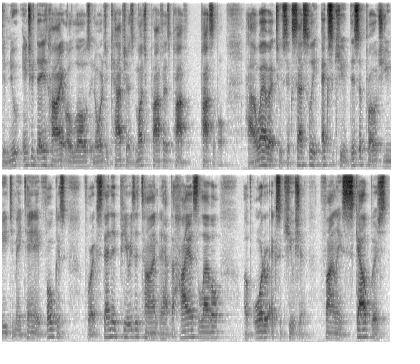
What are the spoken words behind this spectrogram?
to new intraday high or lows in order to capture as much profit as possible. However, to successfully execute this approach, you need to maintain a focus for extended periods of time and have the highest level of order execution. Finally, scalpers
